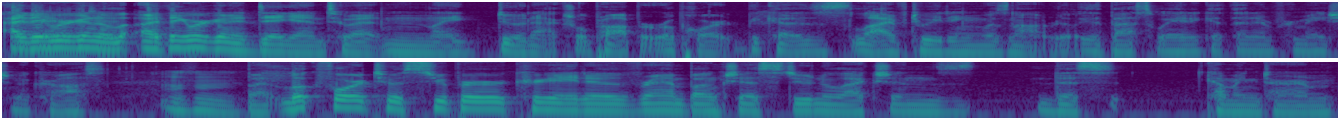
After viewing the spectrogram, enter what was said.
I think we're gonna I think we're gonna dig into it and like do an actual proper report because live tweeting was not really the best way to get that information across. Mm-hmm. But look forward to a super creative, rambunctious student elections this coming term,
